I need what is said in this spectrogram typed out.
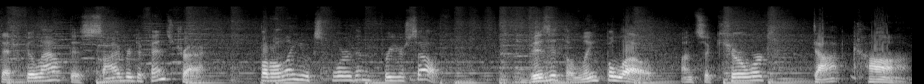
that fill out this cyber defense track, but I'll let you explore them for yourself. Visit the link below on secureworks.com.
